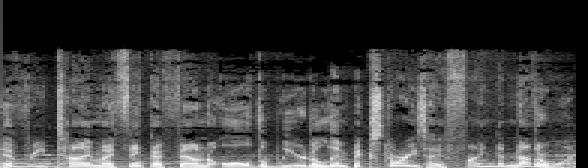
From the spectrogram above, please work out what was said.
Every time I think I found all the weird Olympic stories, I find another one.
